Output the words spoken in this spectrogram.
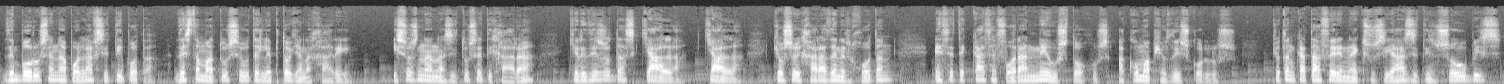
Δεν μπορούσε να απολαύσει τίποτα. Δεν σταματούσε ούτε λεπτό για να χαρεί. Ίσως να αναζητούσε τη χαρά, κερδίζοντας κι άλλα, κι άλλα, και όσο η χαρά δεν ερχόταν, έθετε κάθε φορά νέους στόχους, ακόμα πιο δύσκολους. Και όταν κατάφερε να εξουσιάζει την showbiz,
